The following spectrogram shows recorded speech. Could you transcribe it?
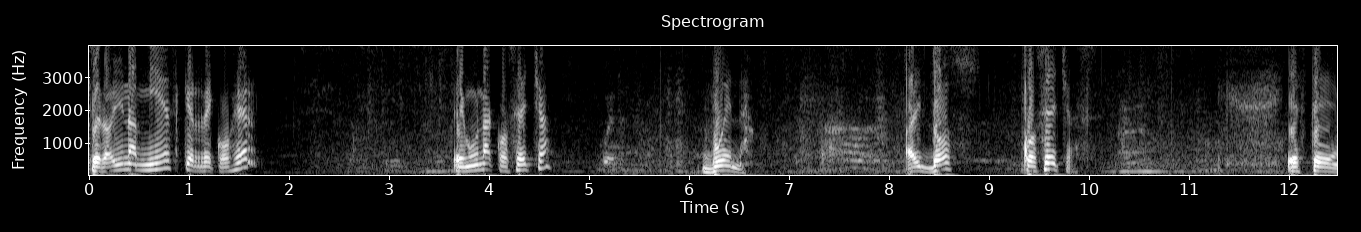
Pero hay una mies que recoger en una cosecha buena. Hay dos cosechas. Este,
